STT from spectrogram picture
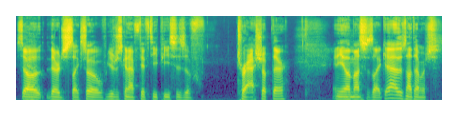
so they're just like, so you're just gonna have 50 pieces of trash up there. And Elon Musk is like, yeah, there's not that much.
